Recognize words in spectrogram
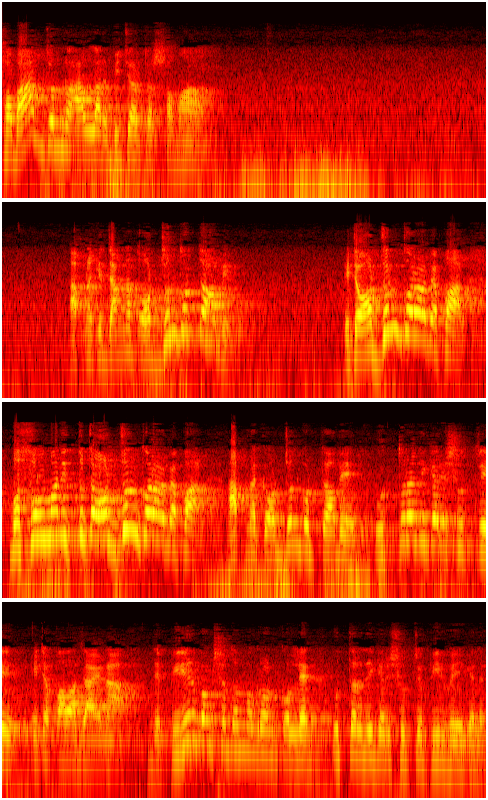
সবার জন্য আল্লাহর বিচারটা সমান। আপনাকে জান্নাত অর্জন করতে হবে। এটা অর্জন করার ব্যাপার, মুসলমানিত্বটা অর্জন করার ব্যাপার। আপনাকে অর্জন করতে হবে। উত্তরাধিকারী সূত্রে এটা পাওয়া যায় না যে পীরের বংশে জন্মগ্রহণ করলেন, উত্তরাধিকারী সূত্রে পীর হয়ে গেলেন।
